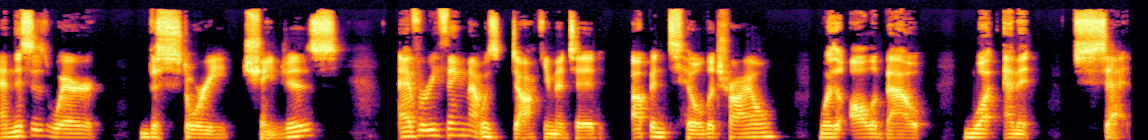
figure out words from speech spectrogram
And this is where the story changes. Everything that was documented up until the trial was all about what Emmett said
